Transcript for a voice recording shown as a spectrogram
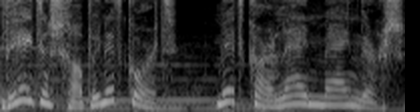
Wetenschap in het kort met Carlijn Meinders.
